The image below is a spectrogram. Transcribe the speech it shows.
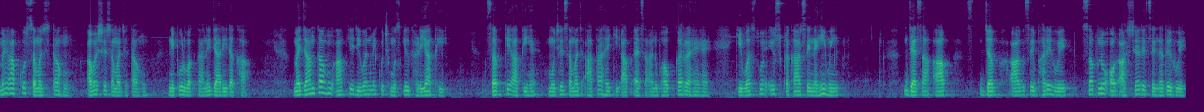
मैं आपको समझता हूँ, अवश्य समझता हूँ, निपुण वक्ता ने जारी रखा। मैं जानता हूँ आपके जीवन में कुछ मुश्किल घड़ियाँ थी सबके आती हैं। मुझे समझ आता है कि आप ऐसा अनुभव कर रहे हैं कि वस्तुएँ इस प्रकार से नहीं हुई जैसा आप जब आग से भरे हुए, सपनों और आश्चर्य से लदे हुए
